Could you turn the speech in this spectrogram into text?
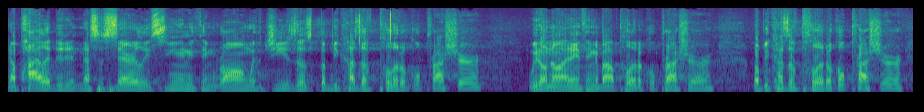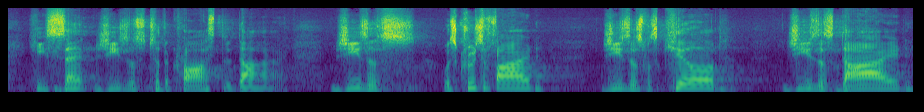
Now, Pilate didn't necessarily see anything wrong with Jesus, but because of political pressure, we don't know anything about political pressure, But because of political pressure, he sent Jesus to the cross to die. Jesus was crucified, Jesus was killed, Jesus died,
